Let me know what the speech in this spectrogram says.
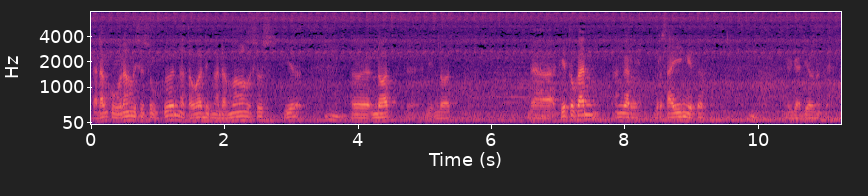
kadang kurang disusukeun atau di ngadamel khusus ieu eh, endot eh, di endot da gitu kan anggar bersaing gitu. Brigadir teh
